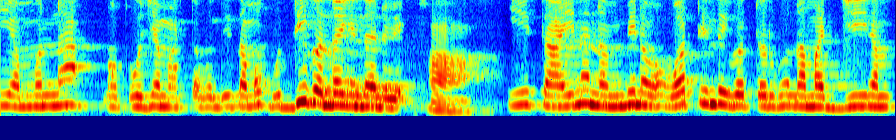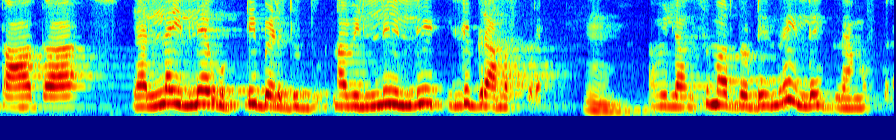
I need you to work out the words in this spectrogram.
ಈ ಅಮ್ಮನ್ನ ನಾವು ಪೂಜೆ ಮಾಡ್ತಾ ಬಂದಿದ್ದು. ನಮಗ್ ಬುದ್ಧಿ ಬಂದಾಗಿಂದನೂ. ಈ ತಾಯಿನ ನಂಬಿ ನಾವು ಅವತ್ತಿಂದ ಇವತ್ತವರೆಗೂ ನಮ್ಮ ಅಜ್ಜಿ ನಮ್ಮ ತಾತ ಎಲ್ಲ ಇಲ್ಲೇ ಹುಟ್ಟಿ ಬೆಳೆದದ್ದು. ನಾವ್ ಇಲ್ಲಿ ಇಲ್ಲಿ ಇಲ್ಲಿ ಗ್ರಾಮಸ್ಥರೆ. ನಾವು ಇಲ್ಲಿ ಹಲಸುಮಾರ್ ದೊಡ್ಡಿಂದ್ರೆ ಇಲ್ಲಿ ಗ್ರಾಮಸ್ಥರ.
